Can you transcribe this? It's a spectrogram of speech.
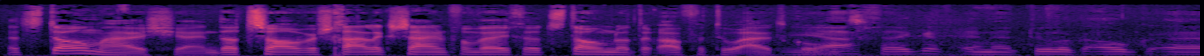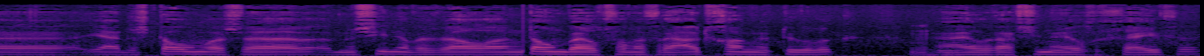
Het stoomhuisje. En dat zal waarschijnlijk zijn vanwege het stoom dat er af en toe uitkomt. Ja, zeker. En natuurlijk ook, eh, ja, de stoom was, eh machine was wel een toonbeeld van de vooruitgang natuurlijk. Mhm. Een heel rationeel gegeven.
